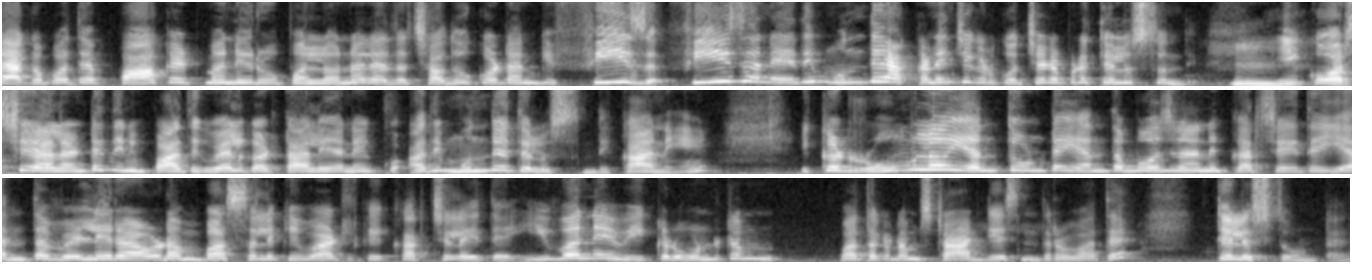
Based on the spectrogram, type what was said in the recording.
లేకపోతే పాకెట్ మనీ రూపంలోనో లేదా చదువుకోవడానికి ఫీజు ఫీజు అనేది ముందే అక్కడి నుంచి ఇక్కడికి వచ్చేటప్పుడే తెలుస్తుంది. ఈ కోర్స్ చేయాలంటే దీనికి పాతిక వేలు కట్టాలి అనే అది ముందే తెలుస్తుంది. కానీ ఇక్కడ రూమ్లో ఎంత ఉంటే ఎంత భోజనానికి ఖర్చు అయితే ఎంత వెళ్ళి రావడం బస్సులకి వాటికి ఖర్చులు అయితే ఇవనేవి ఇక్కడ ఉండటం బతకడం స్టార్ట్ చేసిన తర్వాతే తెలుస్తూ ఉంటాయి.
